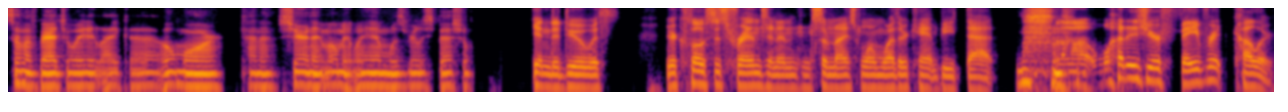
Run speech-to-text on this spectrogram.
some have graduated, like uh, Omar, kind of sharing that moment with him was really special. Getting to do it with your closest friends and in some nice warm weather can't beat that. uh, what is your favorite color?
